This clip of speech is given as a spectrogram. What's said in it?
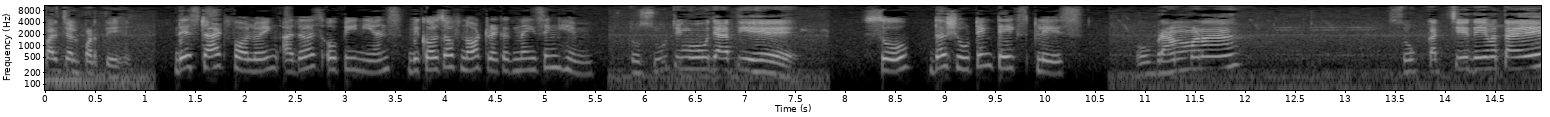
पर चल पड़ते हैं। They start following others opinions because of not recognising him तो शूटिंग हो जाती है। So the shooting takes place ओ ब्राह्मण सो कच्चे देवताए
